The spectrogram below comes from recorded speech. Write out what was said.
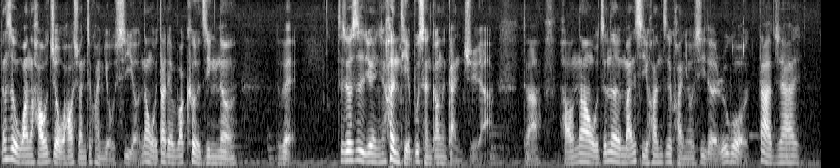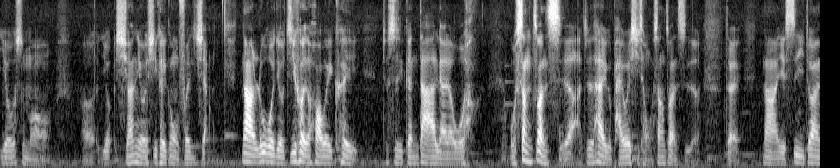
但是我玩了好久，我好喜欢这款游戏哦。那我到底要不要氪金呢？对不对？这就是有点恨铁不成钢的感觉啊，对吧？好，那我真的蛮喜欢这款游戏的。如果大家有什么呃有喜欢的游戏可以跟我分享。那如果有机会的话，我也可以就是跟大家聊聊我我上钻石啊，就是它有一个排位系统，我上钻石了。对，那也是一段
